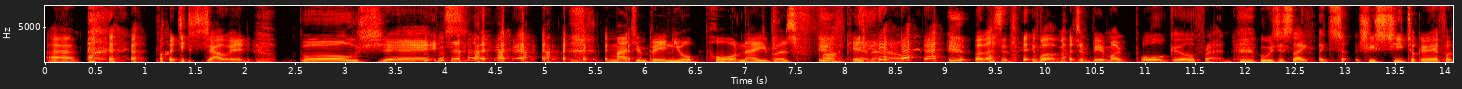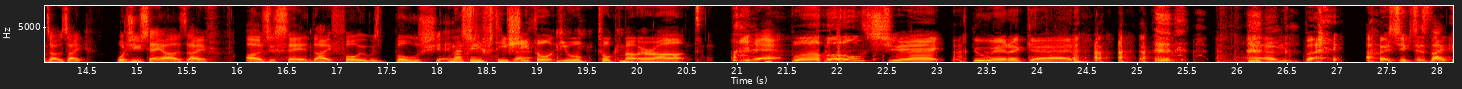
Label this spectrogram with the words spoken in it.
Um, but I just shouted, bullshit. Imagine being your poor neighbours. Fucking hell. but that's the thing. Well, imagine being my poor girlfriend who was just like, she she took her earphones. I was like, "What did you say?" I was like, "I was just saying that I thought it was bullshit." Imagine if she That- thought you were talking about her art. Yeah, Bullshit. do it again. um, but she was just like,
